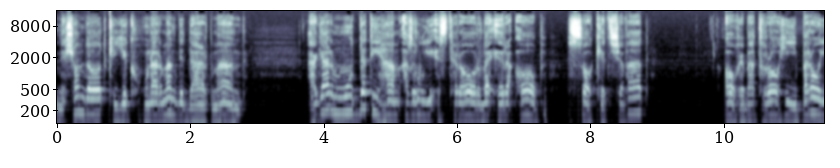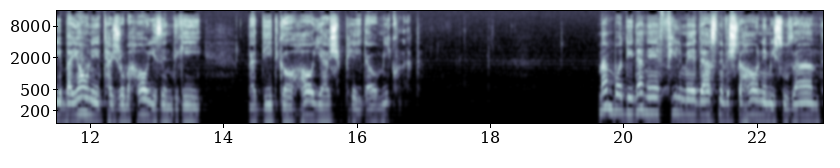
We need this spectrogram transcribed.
نشان داد که یک هنرمند دردمند اگر مدتی هم از روی استرار و ارعاب ساکت شود عاقبت راهی برای بیان تجربه های زندگی و دیدگاههایش پیدا می کند من با دیدن فیلم دست نوشته ها نمی سوزند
